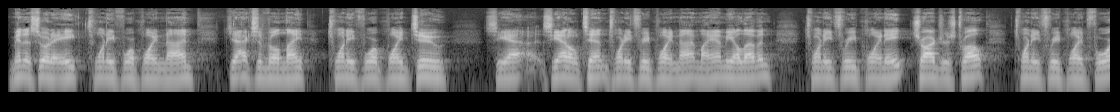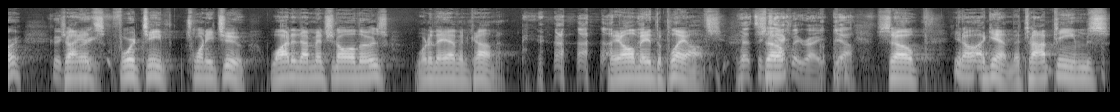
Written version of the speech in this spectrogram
Minnesota eighth, 24.9. Jacksonville ninth, 24.2. Seattle 10, 23.9. Miami 11, 23.8. Chargers 12, 23.4. Good Giants grief. 14th, 22. Why did I mention all of those? What do they have in common? They all made the playoffs. That's So- exactly right. Yeah. So, you know, again, the top teams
